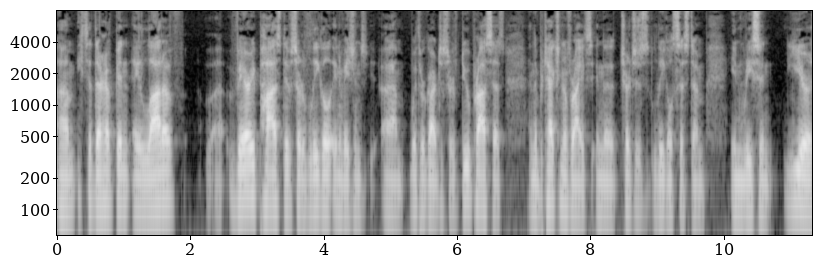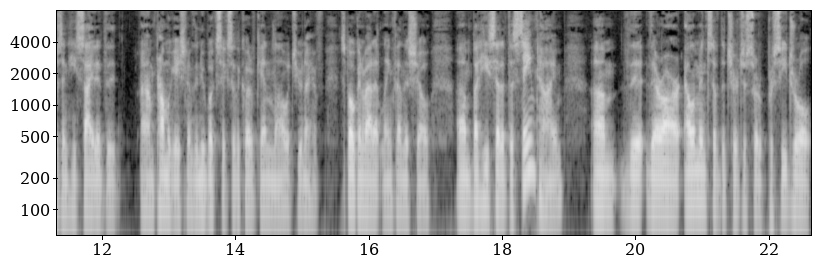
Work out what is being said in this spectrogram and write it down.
Um, he said there have been a lot of uh, very positive sort of legal innovations um, with regard to sort of due process and the protection of rights in the church's legal system in recent years. And he cited the um, promulgation of the new book six of the Code of Canon Law, which you and I have spoken about at length on this show. Um, but he said at the same time, um, the, there are elements of the church's sort of procedural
